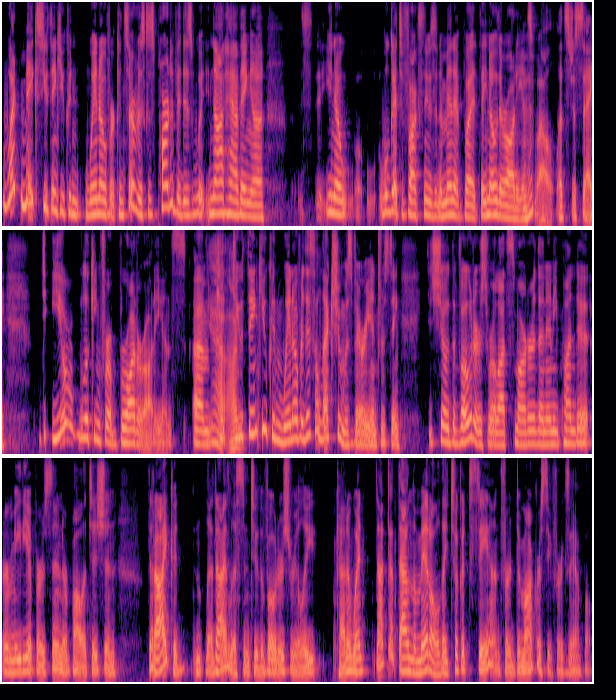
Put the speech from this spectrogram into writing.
what makes you think you can win over conservatives? Because part of it is not having a you know, we'll get to Fox News in a minute, but they know their audience Mm-hmm. well. Let's just say. You're looking for a broader audience. Um, Yeah, can- do you think you can win over this election? Was very interesting. It showed the voters were a lot smarter than any pundit or media person or politician that I could that I listened to. The voters really kind of went not down the middle. They took a stand for democracy, for example.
